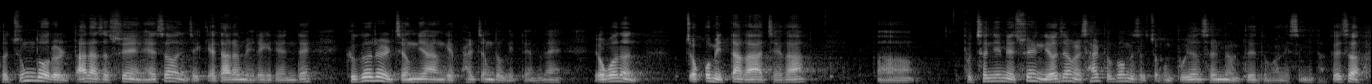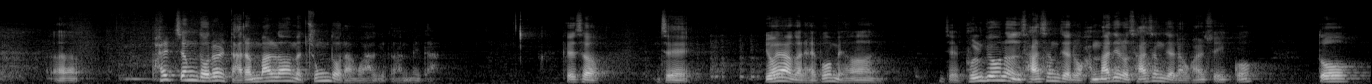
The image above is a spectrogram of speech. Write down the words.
그 중도를 따라서 수행해서 이제 깨달음에 이르게 되는데 그거를 정리한 게 팔정도기 때문에 요거는 조금 있다가 제가 어, 부처님의 수행 여정을 살펴보면서 조금 부연 설명을 드리도록 하겠습니다. 그래서 어, 팔정도를 다른 말로 하면 중도라고 하기도 합니다. 그래서 이제 요약을 해보면 이제 불교는 사성제로 한마디로 사성제라고 할 수 있고 또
